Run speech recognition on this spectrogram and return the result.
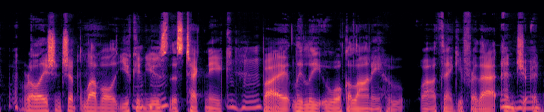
relationship level, you can Mm-hmm. use this technique by Lili Uokalani, who uh, thank you for that. And Mm-hmm. Jo-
